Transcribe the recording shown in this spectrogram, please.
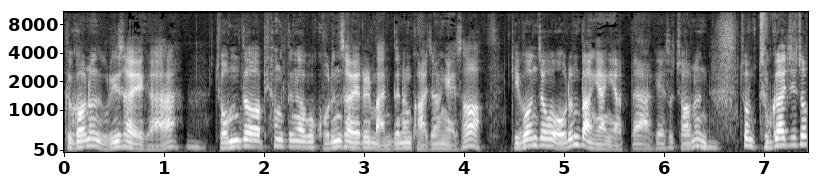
그거는 우리 사회가 음. 좀더 평등하고 고른 사회를 만드는 과정에서 기본적으로 옳은 방향이었다. 그래서 저는 음. 좀두 가지 좀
